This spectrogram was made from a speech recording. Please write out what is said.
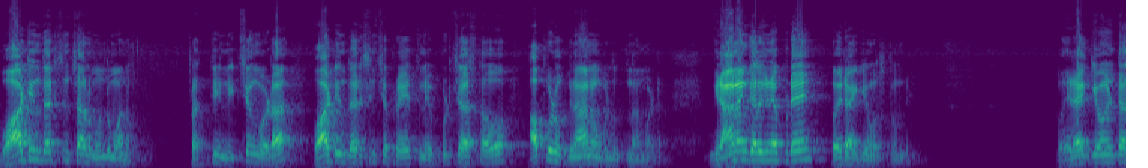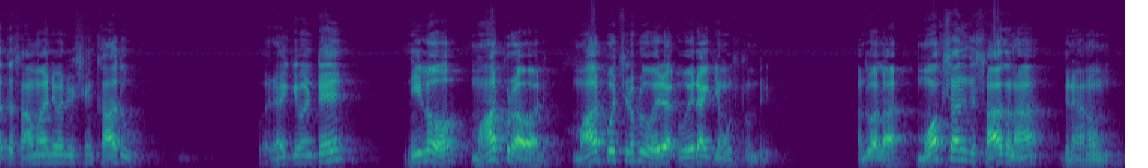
వాటిని దర్శించాలి ముందు మనం. ప్రతి నిత్యం కూడా వాటిని దర్శించే ప్రయత్నం ఎప్పుడు చేస్తావో అప్పుడు జ్ఞానం కలుగుతుంది అనమాట జ్ఞానం కలిగినప్పుడే వైరాగ్యం వస్తుంది. వైరాగ్యం అంటే అంత సామాన్యమైన విషయం కాదు. వైరాగ్యం అంటే నీలో మార్పు రావాలి. మార్పు వచ్చినప్పుడు వైరా వైరాగ్యం వస్తుంది. అందువల్ల మోక్షానికి సాధన జ్ఞానం.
